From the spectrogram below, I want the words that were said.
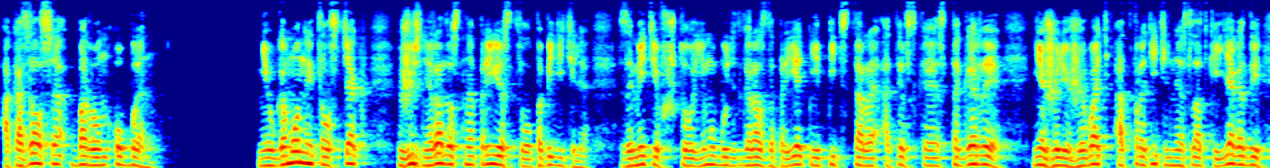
оказался барон Обен. Неугомонный толстяк жизнерадостно приветствовал победителя, заметив, что ему будет гораздо приятнее пить старое атевское стагаре, нежели жевать отвратительные сладкие ягоды,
